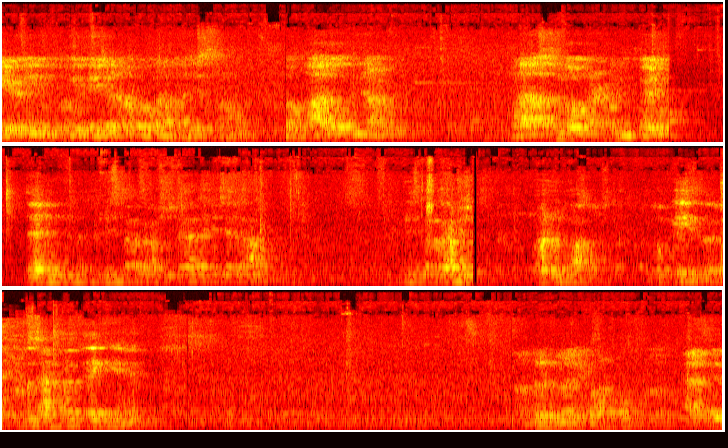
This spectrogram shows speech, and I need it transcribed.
ఏడు ఎనిమిది తొమ్మిది తేదీలలో ప్రోగ్రామ్ రన్ చేస్తున్నాము సో ఆరో తొమ్మిది నాడు మన రాష్ట్రంలో ఉన్నటువంటి ముప్పై then municipal commissioner then Chandra. Municipal commissioner. Manu, ah, so please, uh, इनको sample देंगे. అందరి పిల్లలకి మనము యాజ్ ఏ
